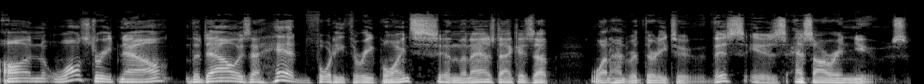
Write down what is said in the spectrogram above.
On Wall Street now, the Dow is ahead 43 points and the Nasdaq is up 132. This is SRN News.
